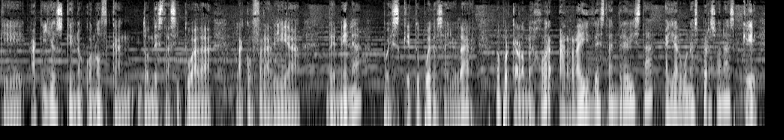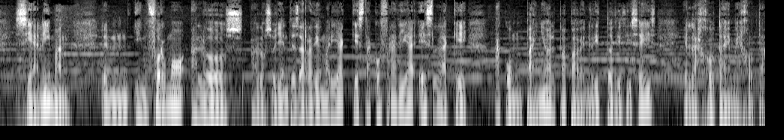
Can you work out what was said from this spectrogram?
que aquellos que no conozcan dónde está situada la cofradía de Mena, pues que tú puedas ayudar, ¿no? Porque a lo mejor a raíz de esta entrevista hay algunas personas que se animan. Informo a los, a los oyentes de Radio María que esta cofradía es la que acompañó al Papa Benedicto XVI en la JMJ.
